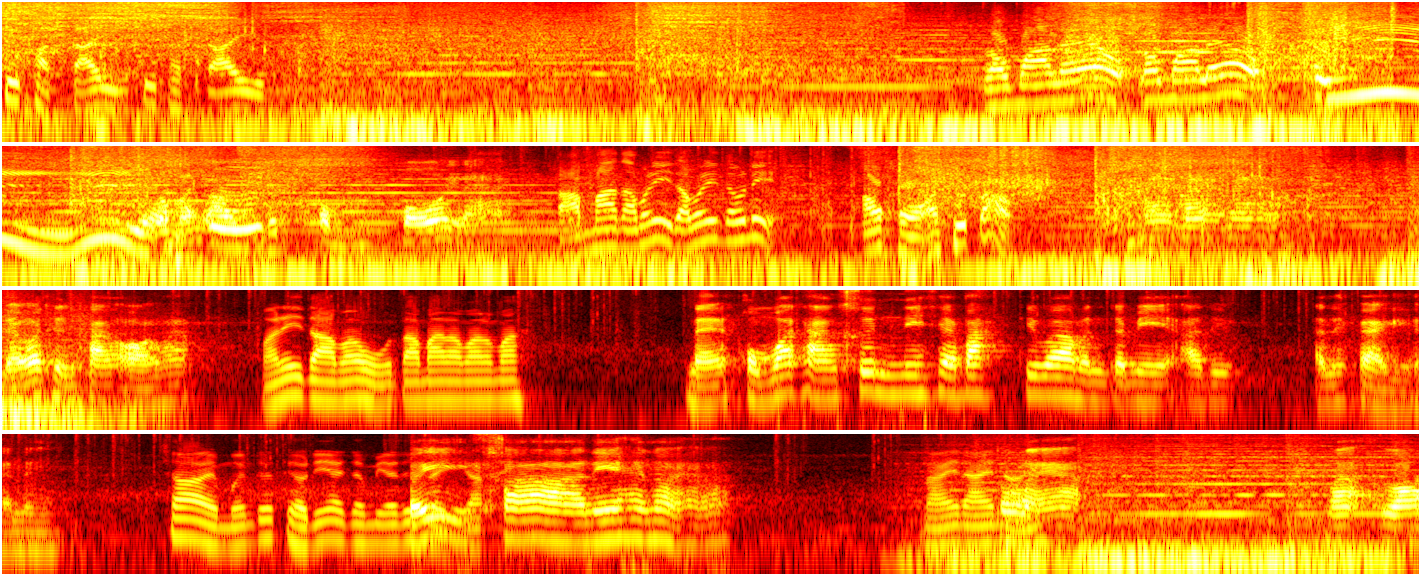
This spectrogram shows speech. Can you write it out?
สู้ขัดใจสู้ขัดใจ เรามาแล้วเรามาแล้วอีผมมันเอาชุดผมโป้อีกแล้วฮะตามมาตามมานี่ตามมานี่ตามมานี่ เอาของเอาชุดเปล่าไม่ไม่ไม่ครับเดี๋ยวก็ถึงทางออกฮะมานี่ตามมาผมตามมาตามมาตามมาไหนผมว่าทางขึ้นนี่ใช่ปะที่ว่ามันจะมีอาร์ติอาร์ติแฟกต์อีกอันหนึ่งใช่เหมือนแถวๆนี้อาจจะมีอะไรเฮ้ยอีกนะค่าอันนี้ให้หน่อยฮะไหนไหนตรงไหนอะมาลอง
